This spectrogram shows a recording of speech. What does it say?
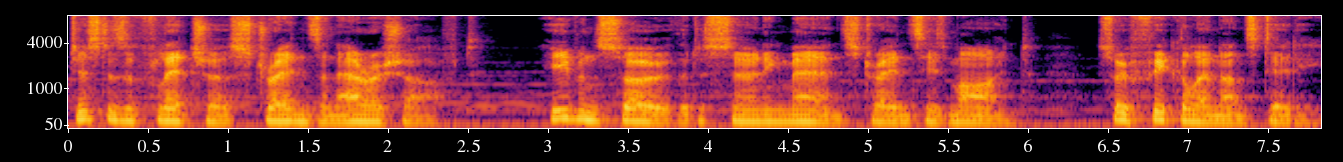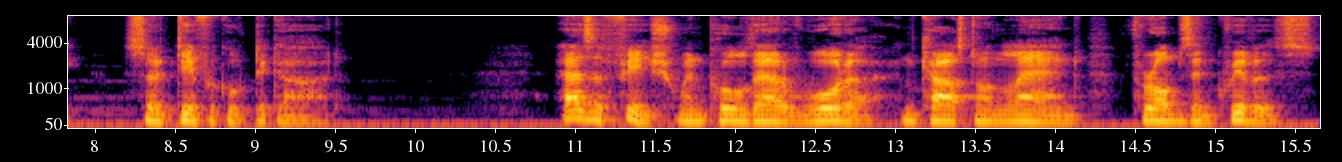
Just as a fletcher straightens an arrow shaft, even so the discerning man straightens his mind, so fickle and unsteady, so difficult to guard. As a fish, when pulled out of water and cast on land, throbs and quivers,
